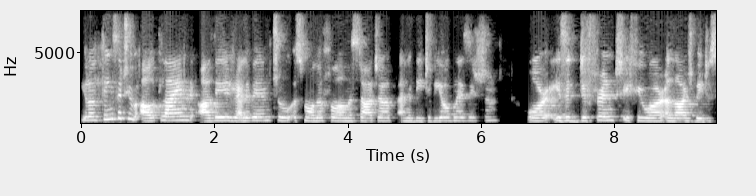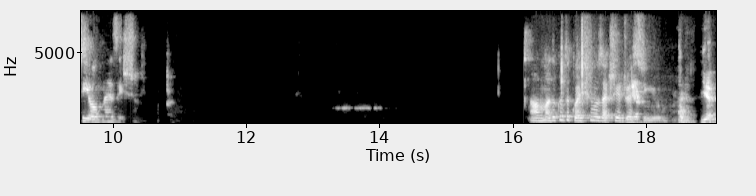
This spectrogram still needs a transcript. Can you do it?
you know, things that you've outlined, are they relevant to a smaller firm, a startup, and a B2B organization? Or is it different if you are a large B2C organization? Um, Madhukar, the question was actually addressed yeah. to you. Yeah,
